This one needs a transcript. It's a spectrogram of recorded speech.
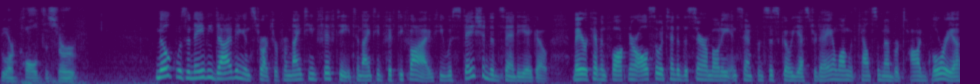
who are called to serve. Milk was a Navy diving instructor from 1950 to 1955. He was stationed in San Diego. Mayor Kevin Faulconer also attended the ceremony in San Francisco yesterday, along with Councilmember Todd Gloria.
